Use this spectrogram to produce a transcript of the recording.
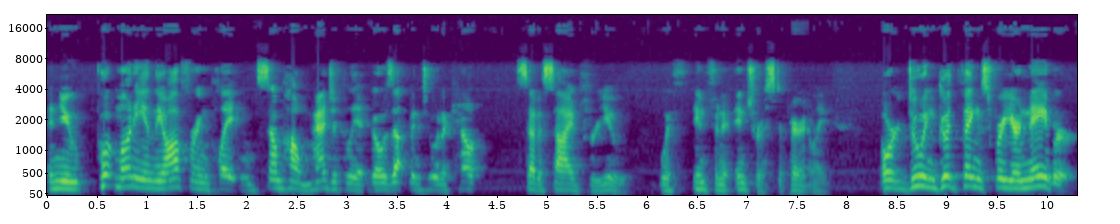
and you put money in the offering plate and somehow magically it goes up into an account set aside for you with infinite interest, apparently. Or doing good things for your neighbor,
